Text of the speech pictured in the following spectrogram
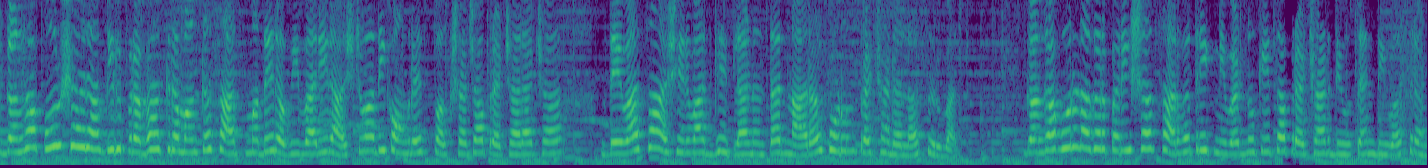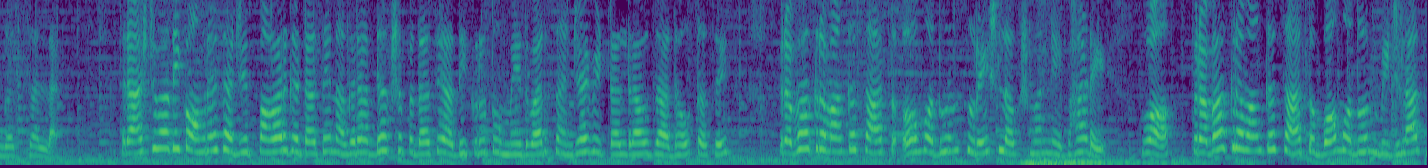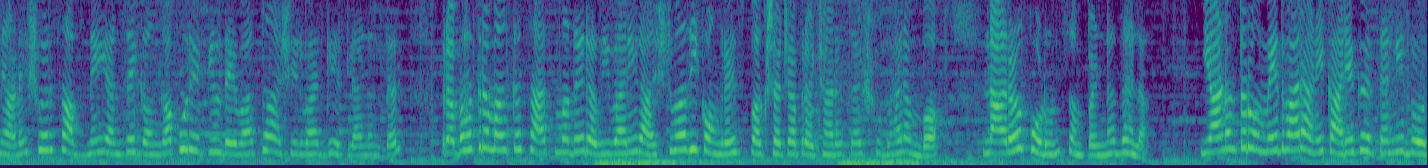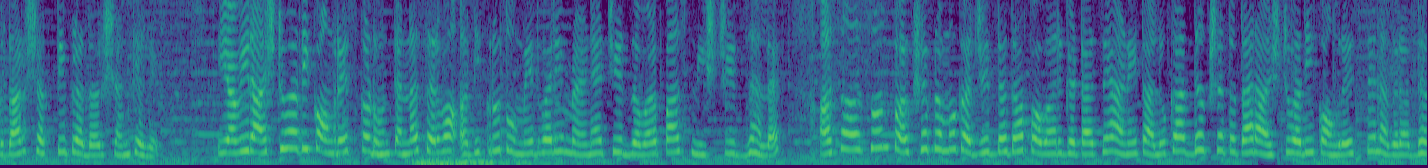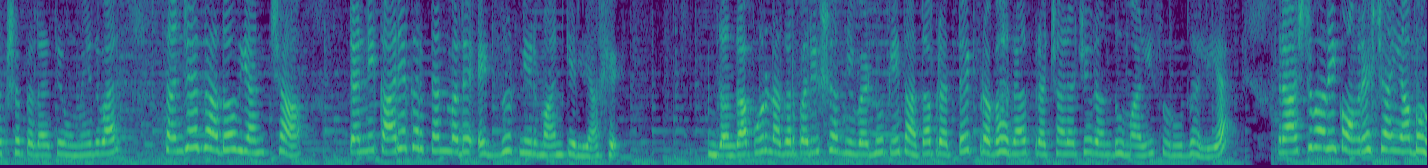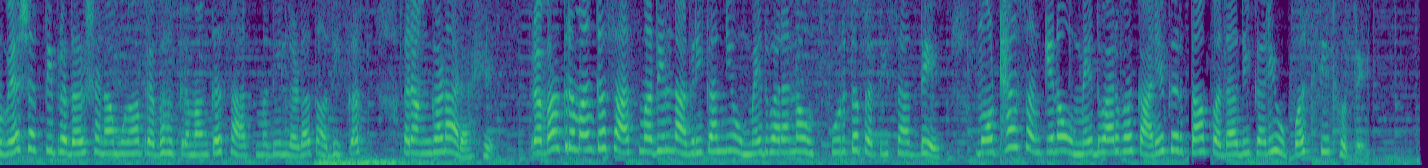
गंगापूर शहरातील प्रभाग क्रमांक सात मध्ये रविवारी राष्ट्रवादी काँग्रेस पक्षाच्या प्रचाराच्या देवाचा आशीर्वाद घेतल्यानंतर नारळ फोडून प्रचाराला सुरुवात. गंगापूर नगर परिषद सार्वत्रिक निवडणुकीचा प्रचार दिवसेंदिवस रंगत चाललाय. राष्ट्रवादी काँग्रेस अजित पवार गटाचे नगराध्यक्षपदाचे अधिकृत उमेदवार संजय विठ्ठलराव जाधव तसेच प्रभाग क्रमांक सात अ मधून सुरेश लक्ष्मण नेभाडे व प्रभाग क्रमांक सात ब मधून बिजला ज्ञानेश्वर साबणे यांचे गंगापूर येथील देवाचा आशीर्वाद घेतल्यानंतर प्रभाग क्रमांक सात मध्ये रविवारी राष्ट्रवादी काँग्रेस पक्षाच्या प्रचाराचा शुभारंभ नारळ फोडून संपन्न झाला. यानंतर उमेदवार आणि कार्यकर्त्यांनी जोरदार शक्ती प्रदर्शन केले. यावेळी राष्ट्रवादी काँग्रेसकडून त्यांना सर्व अधिकृत उमेदवारी मिळण्याची जवळपास निश्चित झालंय. असं असून पक्षप्रमुख अजितदादा पवार गटाचे आणि तालुका अध्यक्ष तथा राष्ट्रवादी काँग्रेसचे नगराध्यक्षपदाचे उमेदवार संजय जाधव यांच्या त्यांनी कार्यकर्त्यांमध्ये एकजूट निर्माण केली आहे. गंगापूर नगर परिषद निवडणुकीत आता प्रत्येक प्रभागात प्रचाराची रणधुमाळी सुरू झाली आहे. राष्ट्रवादी काँग्रेसच्या या भव्य शक्ती प्रदर्शनामुळे प्रभाग क्रमांक सात मधील लढत अधिकच रंगणार आहे. प्रभाग क्रमांक सात मधील नागरिकांनी उमेदवारांना उत्स्फूर्त प्रतिसाद देत मोठ्या संख्येनं उमेदवार व कार्यकर्ता पदाधिकारी उपस्थित होते.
